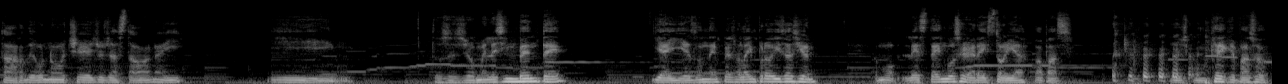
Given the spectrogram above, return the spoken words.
tarde o noche ellos ya estaban ahí. Y entonces yo me les inventé y ahí es donde empezó la improvisación. Como les tengo severa historia, papás. Y ellos como, ¿qué? ¿Qué pasó?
